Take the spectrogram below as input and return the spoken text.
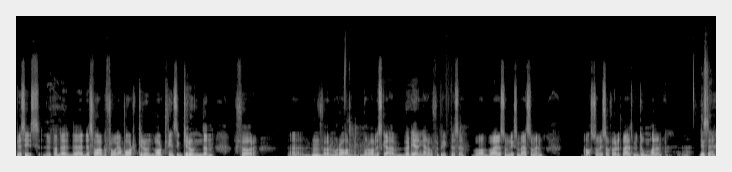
Precis, utan det, det, det svarar på frågan vart, grund, vart finns grunden för, eh, Mm. för moral, moraliska värderingar och förpliktelser? Vad, vad är det som liksom är som en, ja som vi sa förut, vad är det som är domaren? Just det.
